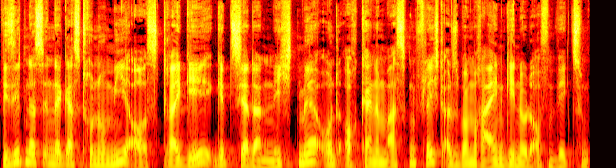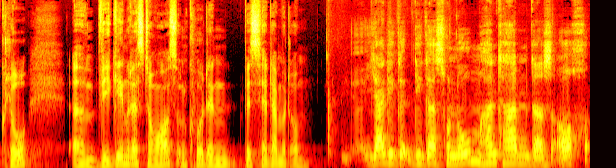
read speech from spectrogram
Wie sieht denn das in der Gastronomie aus? 3G gibt es ja dann nicht mehr und auch keine Maskenpflicht, also beim Reingehen oder auf dem Weg zum Klo. Ähm, wie gehen Restaurants und Co. denn bisher damit um? Ja, die, die Gastronomen handhaben das auch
